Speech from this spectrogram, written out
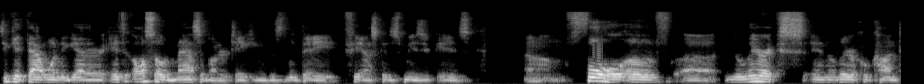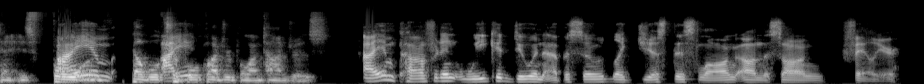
to get that one together. It's also a massive undertaking because Lupe Fiasco's music is um, full of uh, the lyrics and the lyrical content is full I am, of double, triple, I, quadruple entendres. I am confident we could do an episode like just this long on the song "Failure."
